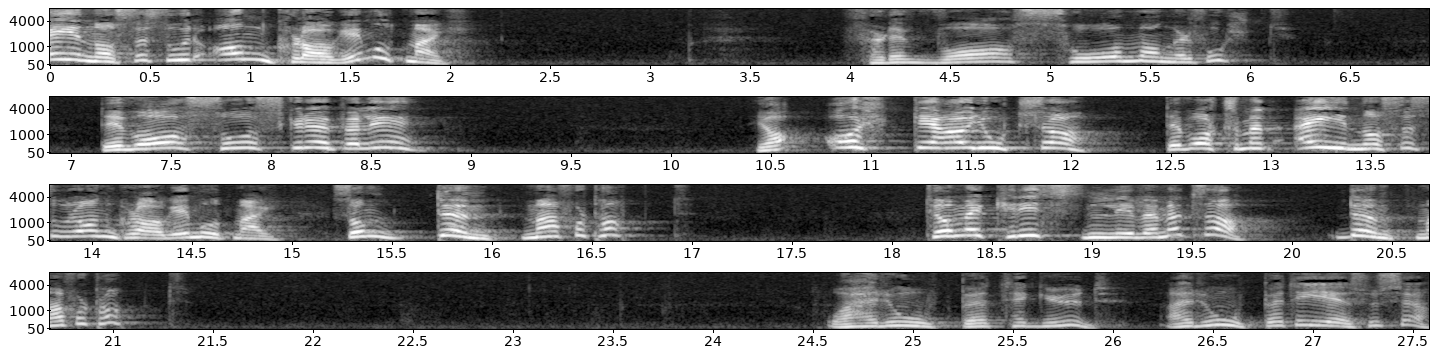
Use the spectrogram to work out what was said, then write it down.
eneste stor anklage mot meg. For det var så mangelfullt. Det var så skrøpelig. Ja, alt det jeg har gjort, sa det ble som en eneste stor anklage imot meg, som dømte meg fortapt. Til og med kristenlivet mitt, sa, dømte meg fortapt. Og jeg roper til Gud. Jeg roper til Jesus, ja.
